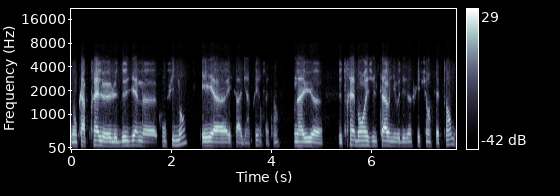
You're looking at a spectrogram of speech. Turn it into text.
donc après le, deuxième confinement, et, et, ça a bien pris en fait. Hein. On a eu de très bons résultats au niveau des inscriptions en septembre.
